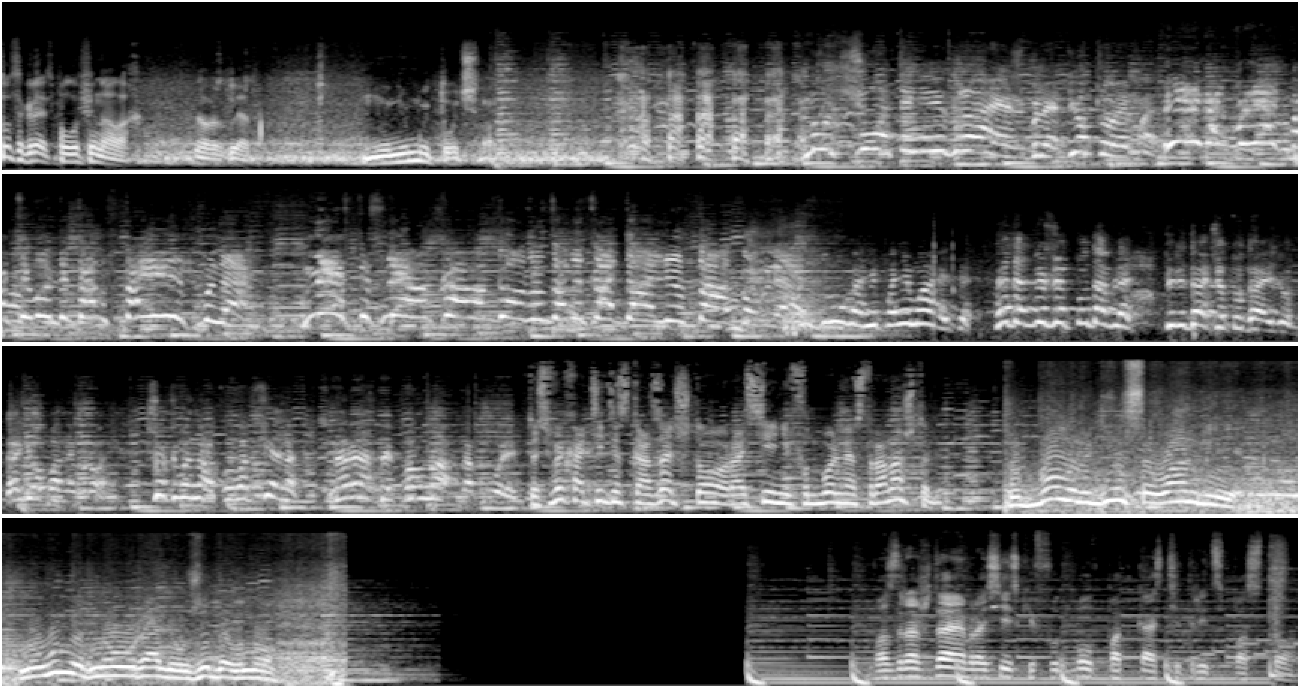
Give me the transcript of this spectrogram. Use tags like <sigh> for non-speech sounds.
Кто сыграет в полуфиналах, на ваш взгляд? Ну, не мы точно. Ну чё ты не играешь, блядь, ёб твою мать? Игорь, блядь, почему ты там стоишь, блядь? Вместе с левым-правым должен замыкать дальнюю штангу, блядь! Друга не понимаете? Это бежит туда, блядь, передача туда идет, да ёбаный в рот. Что ж вы нахуй вообще на, на разных волнах находитесь? То есть вы хотите сказать, что Россия не футбольная страна, что ли? Футбол родился в Англии, но умер на Урале уже давно. Возрождаем российский футбол в подкасте 30 по 100.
